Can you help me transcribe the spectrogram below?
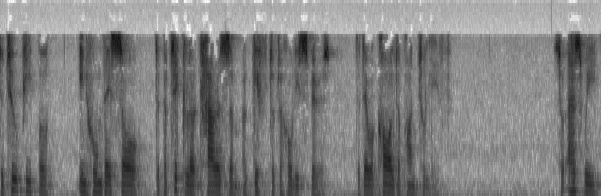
the two people in whom they saw the particular charism or gift of the Holy Spirit that they were called upon to live. So as we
